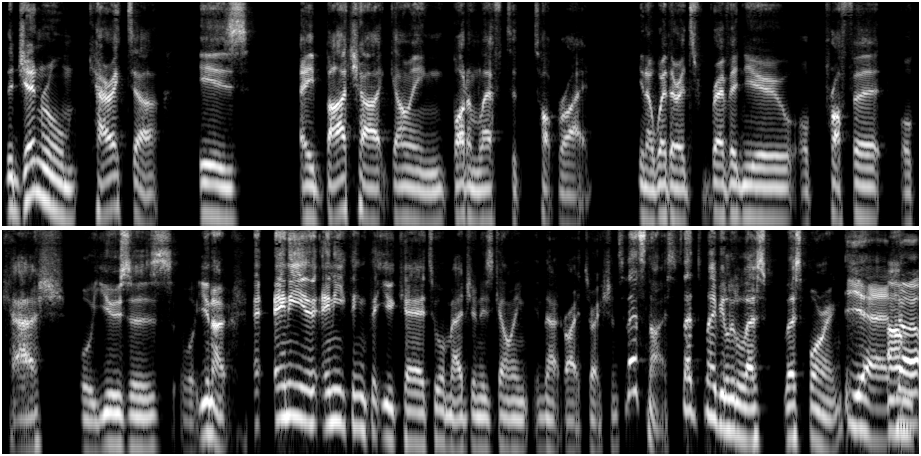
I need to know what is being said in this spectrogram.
the general character is a bar chart going bottom left to top right. You know, whether it's revenue or profit or cash or users or you know any anything that you care to imagine is going in that right direction. So that's nice. That's maybe a little less less boring. Yeah, Um, no, I'll-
